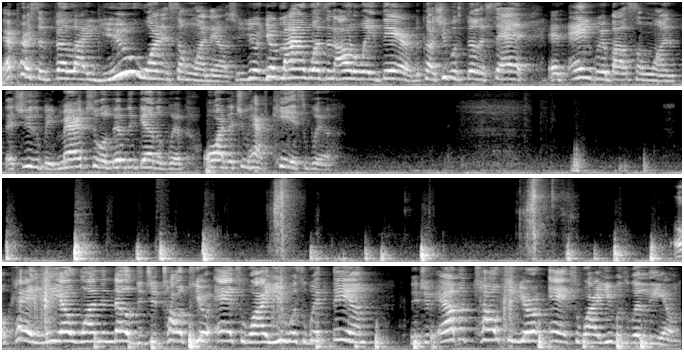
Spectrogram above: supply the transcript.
That person felt like you wanted someone else. Your, your mind wasn't all the way there because you was feeling sad and angry about someone that you could be married to or live together with or that you have kids with. Okay, Leo want to know, did you talk to your ex while you was with them? Did you ever talk to your ex while you was with Leo?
